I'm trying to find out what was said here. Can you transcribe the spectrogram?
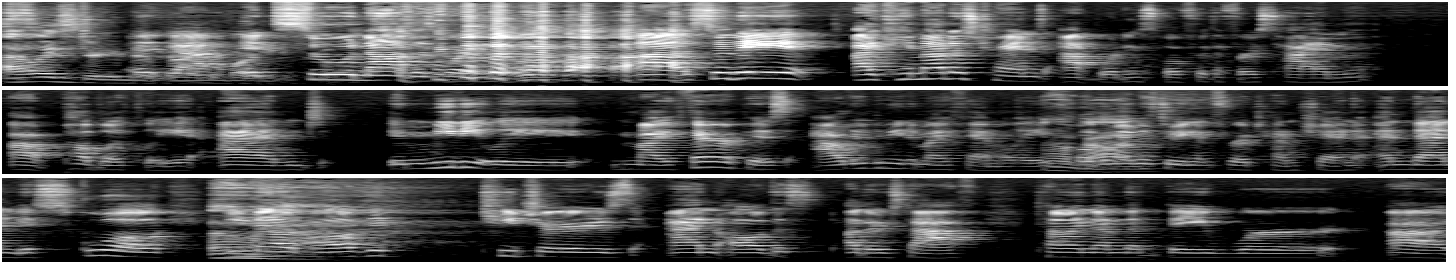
I always dreamed of It- going yeah, to boarding it's so not this boarding school. uh, so they, I came out as trans at boarding school for the first time uh, publicly, and immediately my therapist outed me to my family, Oh, told them I was doing it for attention, and then the school Oh, emailed God. all of the teachers and all of the other staff, telling them that they were uh,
